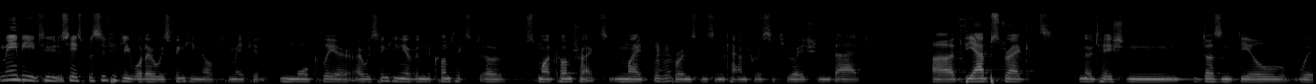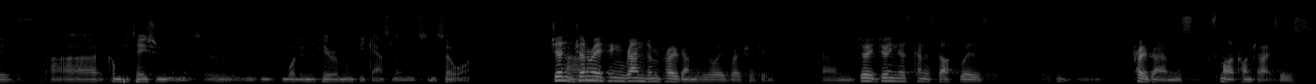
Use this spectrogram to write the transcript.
Maybe to say specifically what I was thinking of to make it more clear, I was thinking of in the context of smart contracts, you might, Mhm. for instance, encounter a situation that uh, the abstract notation doesn't deal with uh, computation limits, so what in Ethereum would be gas limits and so on. Gen- Uh, generating random programs is always very tricky. Um, doing, doing this kind of stuff with programs, smart contracts, is,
